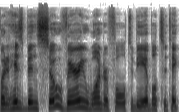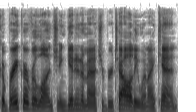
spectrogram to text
But it has been so very wonderful to be able to take a break over lunch and get in a match of brutality when I can.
